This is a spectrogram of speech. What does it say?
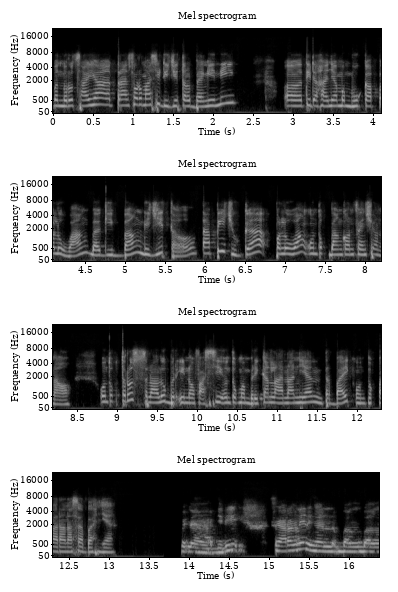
menurut saya transformasi digital bank ini uh, tidak hanya membuka peluang bagi bank digital, tapi juga peluang untuk bank konvensional untuk terus selalu berinovasi untuk memberikan layanan yang terbaik untuk para nasabahnya. Benar. Jadi sekarang ini dengan bank-bank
